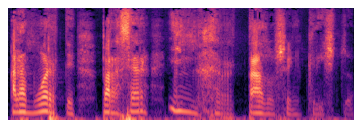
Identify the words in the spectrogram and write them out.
a la muerte para ser injertados en Cristo.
